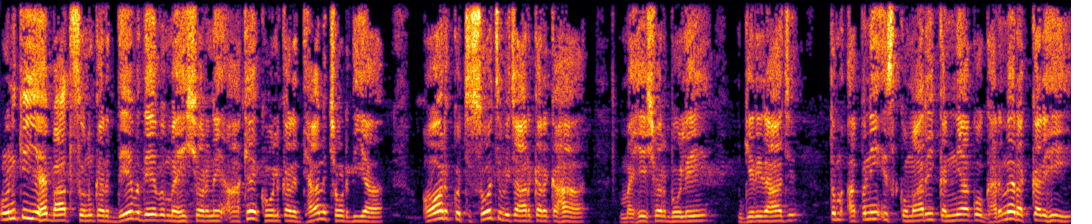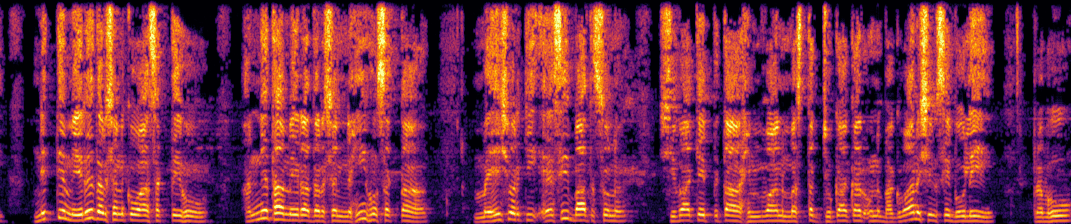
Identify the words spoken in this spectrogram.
उनकी यह बात सुनकर देव देव महेश्वर ने आँखें खोलकर ध्यान छोड़ दिया और कुछ सोच विचार कर कहा, महेश्वर बोले, गिरिराज तुम अपनी इस कुमारी कन्या को घर में रखकर ही नित्य मेरे दर्शन को आ सकते हो। अन्यथा मेरा दर्शन नहीं हो सकता। महेश्वर की ऐसी बात सुन शिवा के पिता हिमवान मस्तक झुकाकर उन भगवान शिव से बोले, प्रभु,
